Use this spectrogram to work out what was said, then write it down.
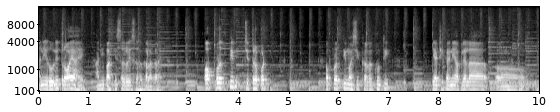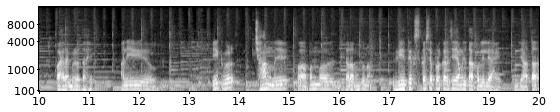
आणि रोनित रॉय आहे आणि बाकी सगळे सहकलाकार आहेत. अप्रतिम चित्रपट अप्रतिम अशी कलाकृती या ठिकाणी आपल्याला पाहायला मिळत आहे. आणि एक वेळ छान म्हणजे आपण त्याला म्हणतो ना व्ही एफ एक्स कशा प्रकारचे यामध्ये दाखवलेले आहेत. म्हणजे आता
